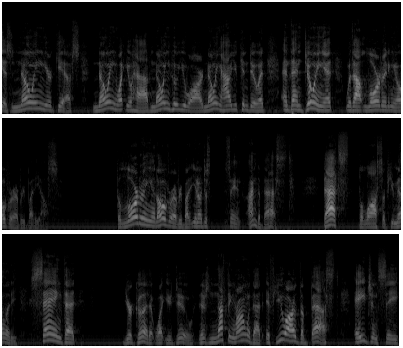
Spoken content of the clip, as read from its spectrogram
is knowing your gifts, knowing what you have, knowing who you are, knowing how you can do it, and then doing it without lording it over everybody else. The lording it over everybody, you know, just saying, I'm the best. That's the loss of humility. Saying that you're good at what you do, there's nothing wrong with that. If you are the best, agency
